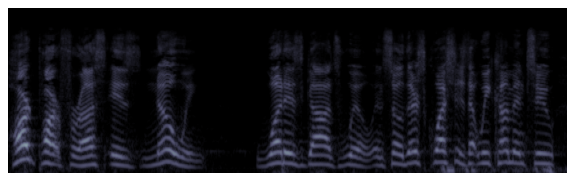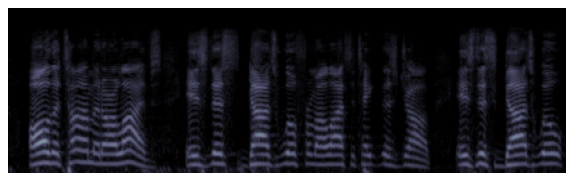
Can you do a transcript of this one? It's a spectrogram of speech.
hard part for us is knowing what is God's will. And so there's questions that we come into all the time in our lives. Is this God's will for my life to take this job? Is this God's will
